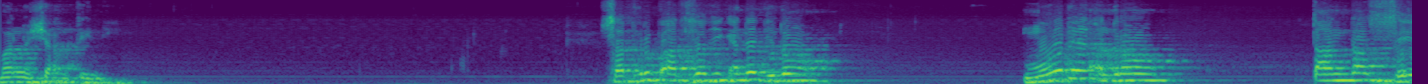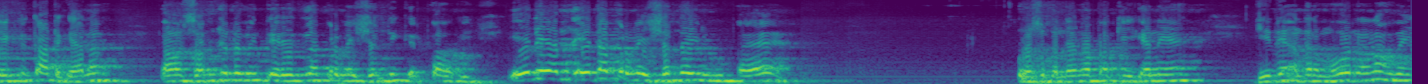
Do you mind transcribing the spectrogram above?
ਮਨ ਨੂੰ ਸ਼ਾਂਤੀ ਨਹੀਂ। ਸਤਿਗੁਰੂ ਪਾਤਸ਼ਾਹ ਜੀ ਕਹਿੰਦੇ, ਜਦੋਂ ਮੋਹ ਦੇ ਅੰਦਰੋਂ ਤਨ ਦਾ ਸੇਕ ਘਟ ਗਿਆ ਨਾ, ਤਾਂ ਸਮਝ ਲਓ ਵੀ ਤੇਰੇ ਤੇ ਤਾਂ ਪਰਮੇਸ਼ਰ ਦੀ ਕਿਰਪਾ ਹੋ ਗਈ। ਇਹਦੇ ਅੰਦਰ ਇਹ ਤਾਂ ਪਰਮੇਸ਼ਰ ਦਾ ਹੀ ਰੂਪ ਹੈ। ਉਸ ਬੰਦੇ ਨੂੰ ਆਪਾਂ ਕੀ ਕਹਿੰਦੇ ਆ ਜਿਹਦੇ ਅੰਦਰ ਮੋਹ ਨਾ ਨਾ ਹੋਵੇ।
